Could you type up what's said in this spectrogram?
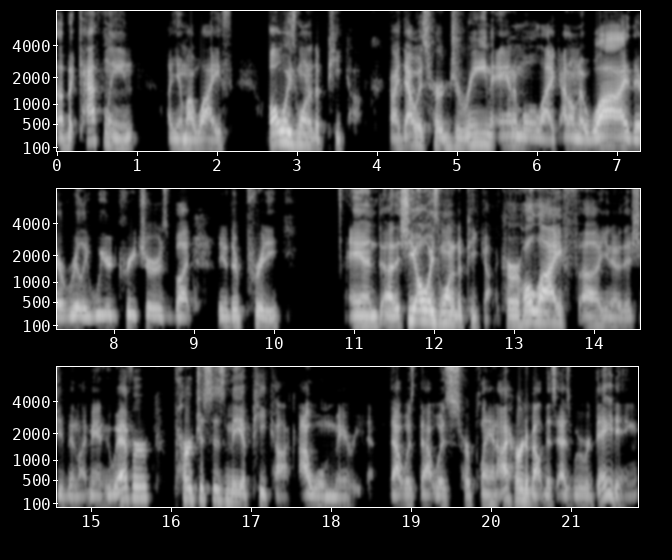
Uh, but Kathleen, uh, you know, my wife, always wanted a peacock. All right, that was her dream animal. Like I don't know why they're really weird creatures, but you know they're pretty. And uh, she always wanted a peacock. Her whole life, uh, you know, that she'd been like, man, whoever purchases me a peacock, I will marry them. That was that was her plan. I heard about this as we were dating,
